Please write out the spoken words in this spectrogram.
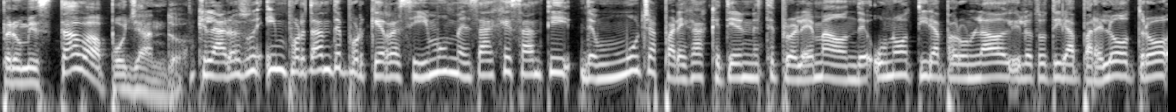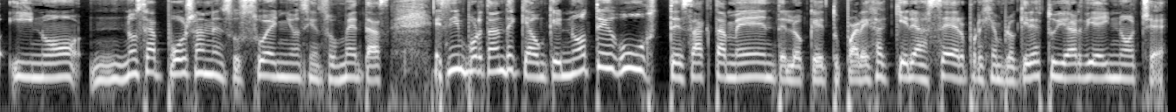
pero me estaba apoyando. Claro, eso es importante porque recibimos mensajes, Santi, de muchas parejas que tienen este problema donde uno tira para un lado y el otro tira para el otro y no, no se apoyan en sus sueños y en sus metas. Es importante que aunque no te guste exactamente lo que tu pareja quiere hacer, por ejemplo, quiere estudiar día y noche,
